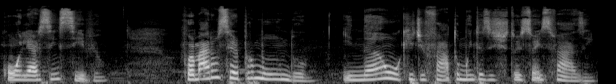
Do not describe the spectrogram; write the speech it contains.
com um olhar sensível. Formar um ser para o mundo, e não o que de fato muitas instituições fazem,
